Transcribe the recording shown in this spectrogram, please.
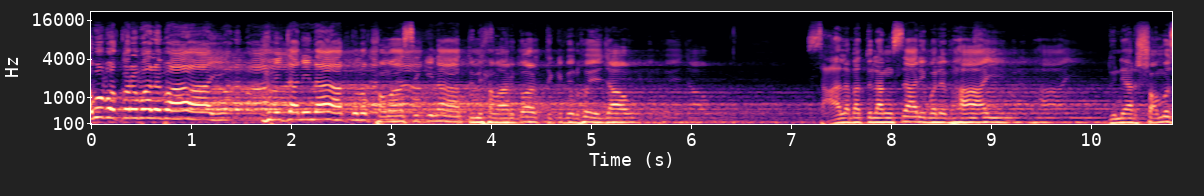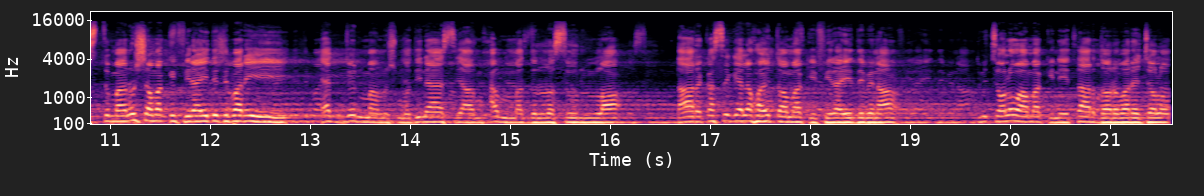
আবু বকর বলে, ভাই, আমি জানি না কোনো ক্ষমা আছে কিনা তুমি আমার ঘর থেকে বের হয়ে যাও। সালাবাতুল আনসারি বলে, ভাই দুনিয়ার সমস্ত মানুষ আমাকে ফিরাই দিতে পারে। একজন মানুষ মদিনা আছে, আর মোহাম্মদুর রসুল্লাহ তার কাছে গেলে হয়তো আমাকে ফিরাই দেবে না। তুমি চলো আমাকে নিয়ে, তার দরবারে চলো।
